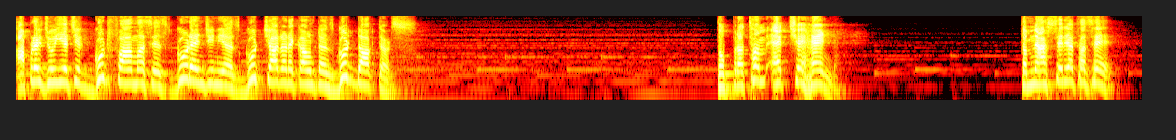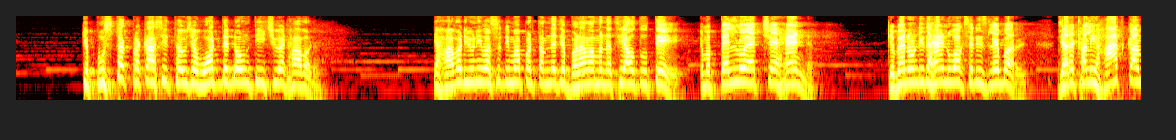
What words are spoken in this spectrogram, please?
આપણે જોઈએ છીએ good pharmacist good engineers good chartered accountants good doctors તો પ્રથમ એક છે હેન્ડ તમને આશ્ચર્ય થશે કે પુસ્તક પ્રકાશિત થયું છે what they don't teach you at Harvard કે હાવર્ડ યુનિવર્સિટીમાં પણ તમને જે ભણાવવામાં નથી આવતું તે એમાં પહેલો એચ છે હેન્ડ કે when only the hand works it is labour જ્યારે ખાલી હાથ કામ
